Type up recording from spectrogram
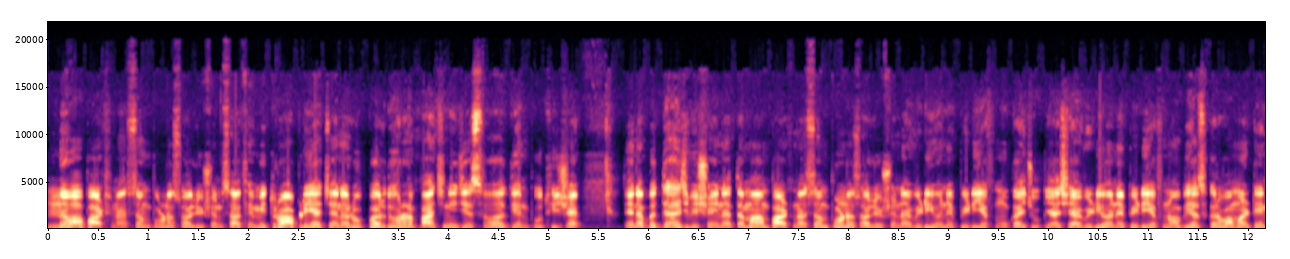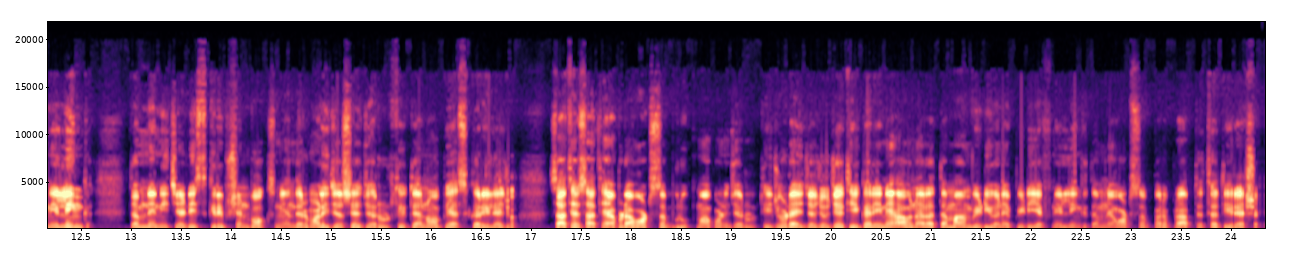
નવા પાઠના સંપૂર્ણ સોલ્યુશન સાથે. મિત્રો, આપણી આ ચેનલ ઉપર ધોરણ પાંચની જે સ્વ અધ્યયન પોથી છે, તેના બધા જ વિષયના તમામ પાઠના સંપૂર્ણ સોલ્યુશનના વીડિયો અને પીડીએફ મુકાઈ ચૂક્યા છે. આ વીડિયો અને પીડીએફનો અભ્યાસ કરવા માટેની લિંક તમને નીચે ડિસ્ક્રિપ્શન બોક્સની અંદર મળી જશે. જરૂરથી તેનો અભ્યાસ કરી લેજો. સાથે સાથે આપણા વોટ્સઅપ ગ્રુપમાં પણ જરૂરથી જોડાઈ જજો. જેથી કરીને આવનારા તમામ વીડિયો અને પીડીએફની લિંક તમને વોટ્સઅપ પર પ્રાપ્ત થતી રહેશે.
